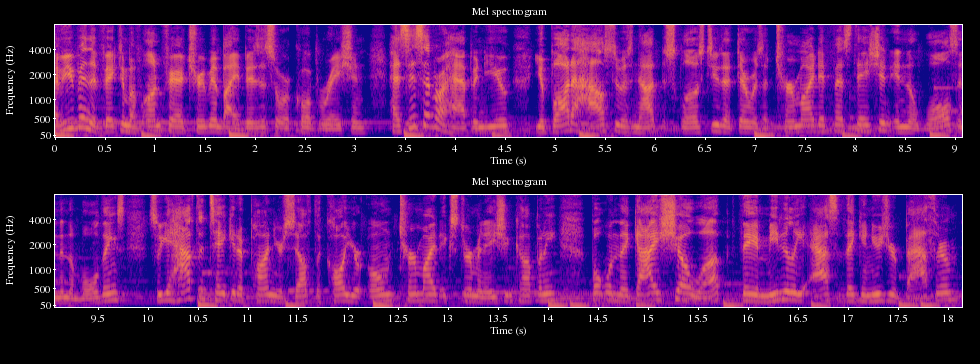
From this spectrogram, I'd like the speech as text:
Have you been the victim of unfair treatment by a business or a corporation? Has this ever happened to you? You bought a house that was not disclosed to you that there was a termite infestation in the walls and in the moldings, so you have to take it upon yourself to call your own termite extermination company. But when the guys show up, they immediately ask if they can use your bathroom.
